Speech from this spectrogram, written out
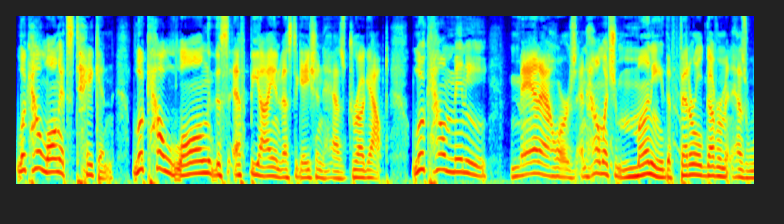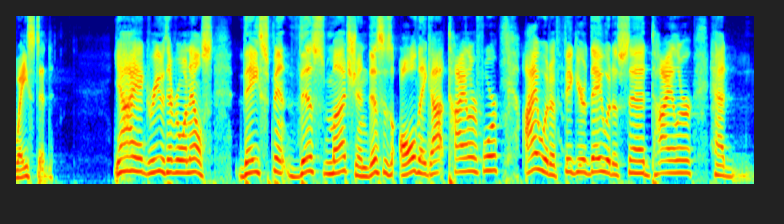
look how long it's taken. Look how long this FBI investigation has drug out. Look how many man hours and how much money the federal government has wasted. Yeah, I agree with everyone else. They spent this much and this is all they got Tyler for. I would have figured they would have said Tyler had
